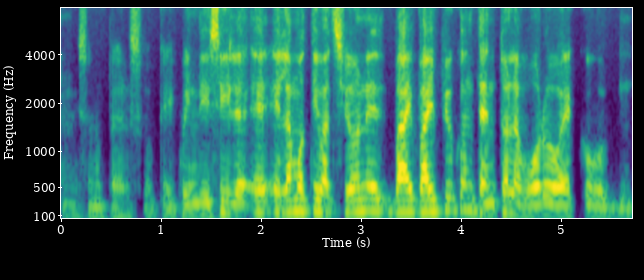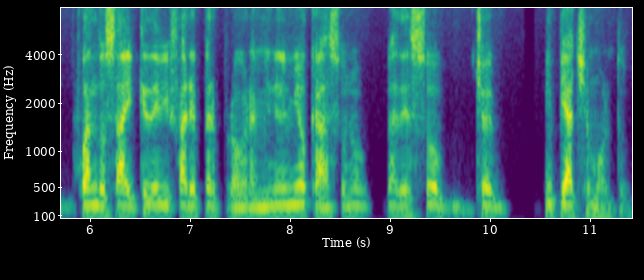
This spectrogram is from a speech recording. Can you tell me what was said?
mi sono perso, ok. Quindi sì, è, è la motivazione, vai, vai, più contento al lavoro, ecco, quando sai che devi fare per programmi. Nel mio caso, no? Adesso, cioè, mi piace molto.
